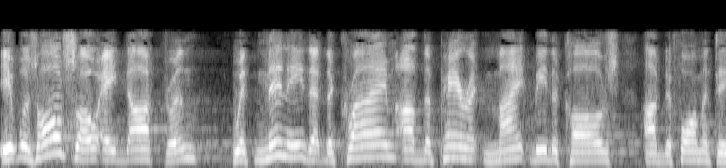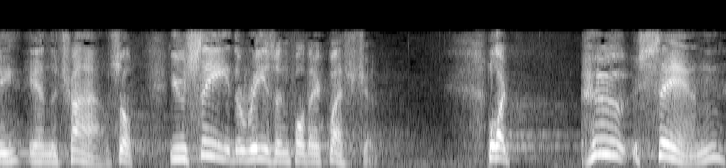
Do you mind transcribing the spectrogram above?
It was also a doctrine with many that the crime of the parent might be the cause of deformity in the child. So you see the reason for their question. Lord, who sinned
